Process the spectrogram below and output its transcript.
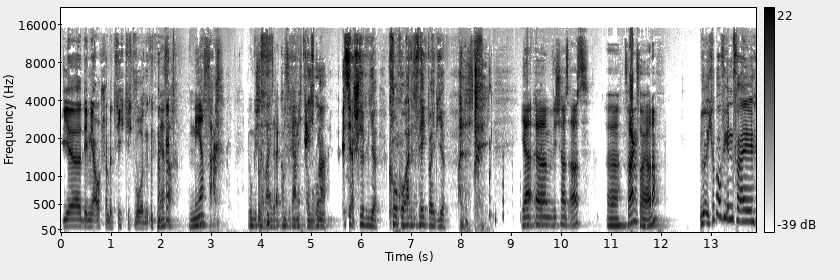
wir dem ja auch schon bezichtigt wurden. Mehrfach. Mehrfach. Logischerweise, da kommen sie gar nicht drum rum. Ist ja schlimm hier. Coco, alles fake bei dir. Alles fake. Ja, äh, wie schaut's aus? Äh, Fragen vorher, oder? Ja, ich habe auf jeden Fall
